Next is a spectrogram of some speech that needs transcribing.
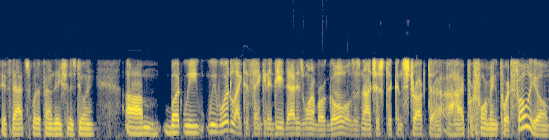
if that's what a foundation is doing? Um, but we, we would like to think, and indeed that is one of our goals, is not just to construct a, a high performing portfolio,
